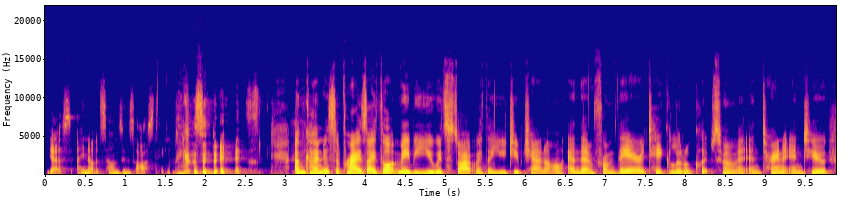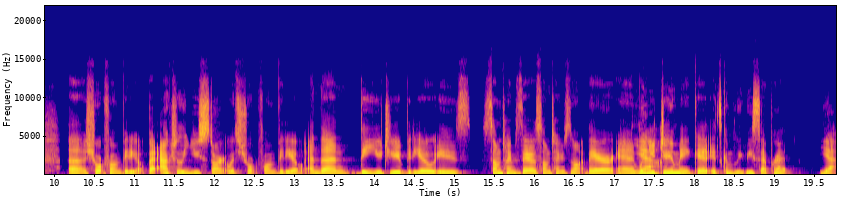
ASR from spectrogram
Yes, I know it sounds exhausting because it is. I'm kind of surprised. I thought maybe you would start with a YouTube channel and then from there take little clips from it and turn it into a short form video. But actually, you start with short form video and then the YouTube video is sometimes there, sometimes not there. And when you do make it, it's completely separate. Yeah,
